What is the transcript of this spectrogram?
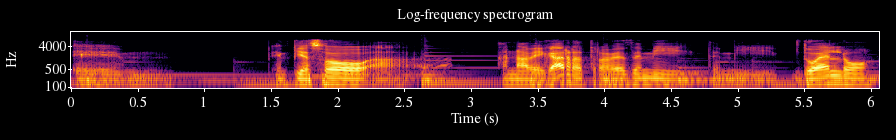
em, empiezo a, navegar a través de mi, duelo.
